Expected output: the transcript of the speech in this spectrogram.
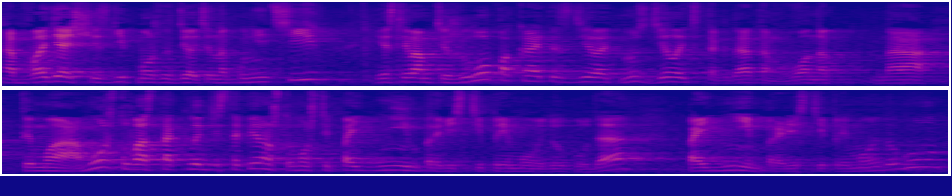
Обводящий изгиб можно сделать и на кунити. Если вам тяжело пока это сделать, ну сделайте тогда там его на, на ТМА. А может у вас так клык дистопирован, что можете под ним провести прямую дугу, да? Под ним провести прямую дугу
